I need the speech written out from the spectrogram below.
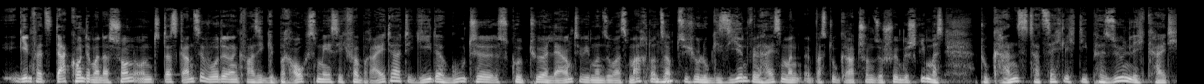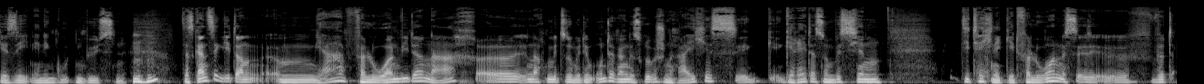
jedenfalls, da konnte man das schon und das Ganze wurde dann quasi gebrauchsmäßig verbreitert. Jeder gute Skulpteur lernte, wie man sowas macht und zwar psychologisierend will heißen, man, was du gerade schon so schön beschrieben hast, du kannst tatsächlich die Persönlichkeit hier sehen in den guten Büsten. Das Ganze geht dann ähm, ja verloren wieder nach, äh, nach mit so mit dem Untergang des Römischen Reiches äh, gerät das so ein bisschen die Technik geht verloren, es äh, wird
